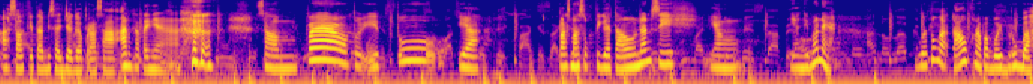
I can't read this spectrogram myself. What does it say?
Asal kita bisa jaga perasaan katanya. Sampai waktu itu ya pas masuk tiga tahunan sih yang yang gimana ya? Gue tuh nggak tahu kenapa Boy berubah.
